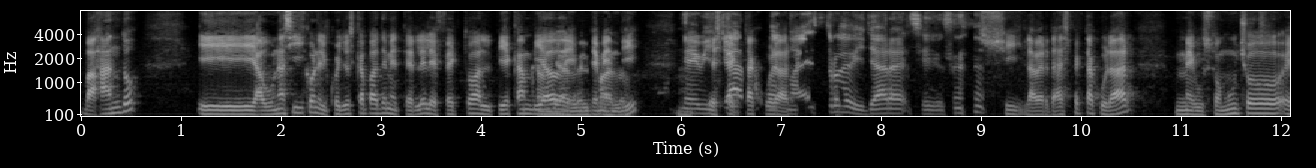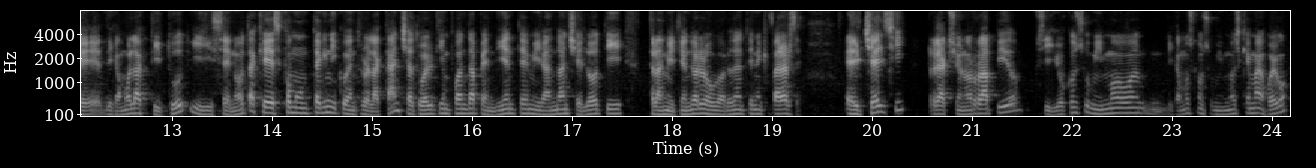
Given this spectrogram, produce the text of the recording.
bajando, y aún así con el cuello es capaz de meterle el efecto al pie cambiado de, de Mendy de espectacular. maestro de Villar, sí. sí, la verdad espectacular. Me gustó mucho, eh, digamos, la actitud y se nota que es como un técnico dentro de la cancha. Todo el tiempo anda pendiente, mirando a Ancelotti, transmitiendo a los jugadores donde tienen que pararse. El Chelsea reaccionó rápido, siguió con su mismo, digamos, con su mismo esquema de juego,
